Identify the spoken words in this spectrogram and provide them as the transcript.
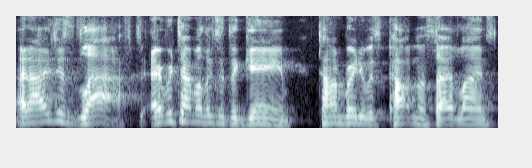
and I just laughed. Every time I looked at the game, Tom Brady was pouting on the sidelines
